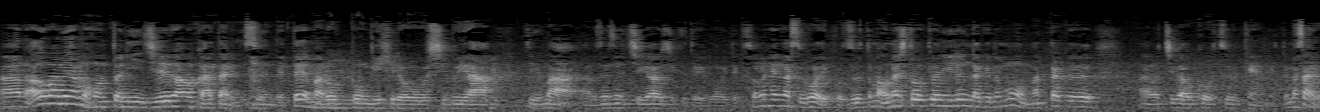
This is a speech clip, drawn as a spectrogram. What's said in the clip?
あの青豆はもう本当に自由が丘あたりに住んでて、まあ、六本木広尾渋谷っていう、まあ、あの全然違う軸で動いててその辺がすごいこうずっと、まあ、同じ東京にいるんだけども全くあの違う交通圏で、まあ、最後、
